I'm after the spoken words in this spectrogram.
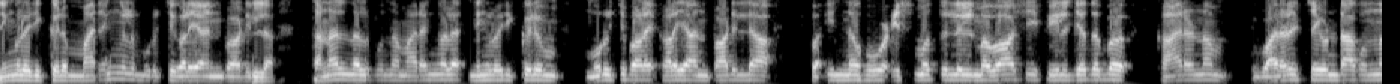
നിങ്ങൾ ഒരിക്കലും മരങ്ങൾ മുറിച്ചു കളയാൻ പാടില്ല. തണൽ നൽകുന്ന മരങ്ങളെ നിങ്ങൾ ഒരിക്കലും മുറിച്ചു കളയാൻ പാടില്ല. ഫഇന്നഹു ഇസ്മത്തുൽ ലിൽ മവാശി ഫിൽ ജദബ്. കാരണം വരൾച്ചയുണ്ടാകുന്ന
